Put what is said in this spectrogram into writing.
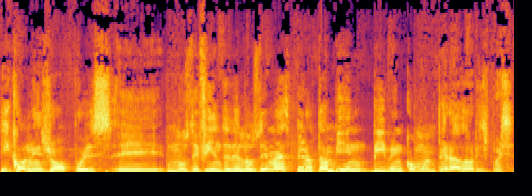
y con eso pues eh, nos defiende de los demás, pero también viven como emperadores pues.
